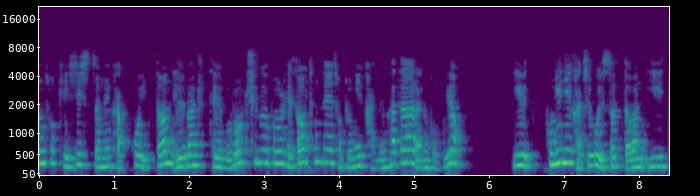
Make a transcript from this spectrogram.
상속 개시 시점에 갖고 있던 일반 주택으로 취급을 해서 특례 적용이 가능하다라는 거고요. 이 본인이 가지고 있었던 이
